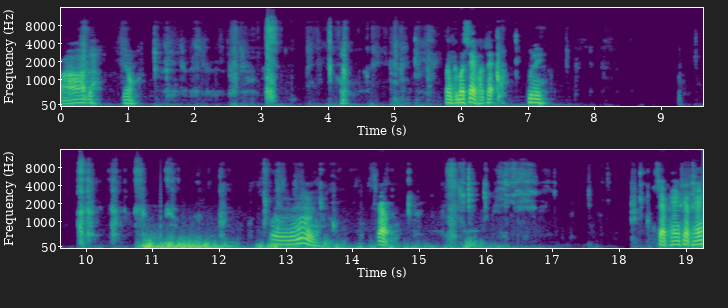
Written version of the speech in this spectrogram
ปาดเลยเดี๋ยวมัน คือมาแซ่บครับแซ่บมันนี่อืมแซ่บแซ่บแห้งแซ่บแห้ง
